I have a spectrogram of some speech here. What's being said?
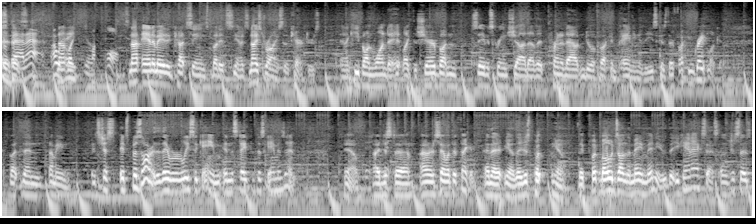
Those are It's- badass. I would not like, you know. It's not animated cutscenes, but it's you know it's nice drawings of the characters. And I keep on one to hit like the share button, save a screenshot of it, print it out, and do a fucking painting of these because they're fucking great looking. But then, I mean, it's just it's bizarre that they would release a game in the state that this game is in. You know, I just uh, I don't understand what they're thinking. And they you know they just put you know they put modes on the main menu that you can't access, and it just says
